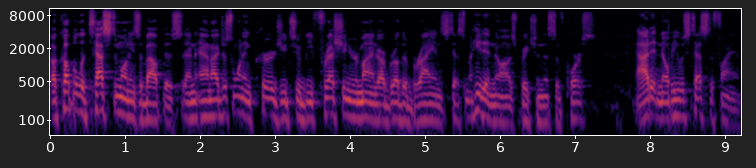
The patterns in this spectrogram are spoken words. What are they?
a couple of testimonies about this, and, and I just want to encourage you to be fresh in your mind our brother Brian's testimony. He didn't know I was preaching this, of course. I didn't know he was testifying.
